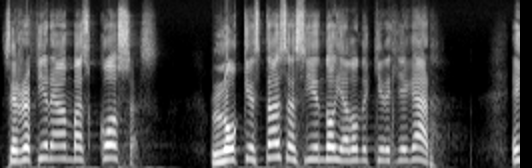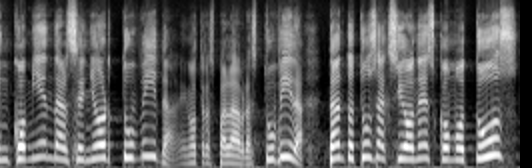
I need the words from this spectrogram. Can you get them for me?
se refiere a ambas cosas. Lo que estás haciendo y a dónde quieres llegar. Encomienda al Señor tu vida, en otras palabras, tu vida, tanto tus acciones como tus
